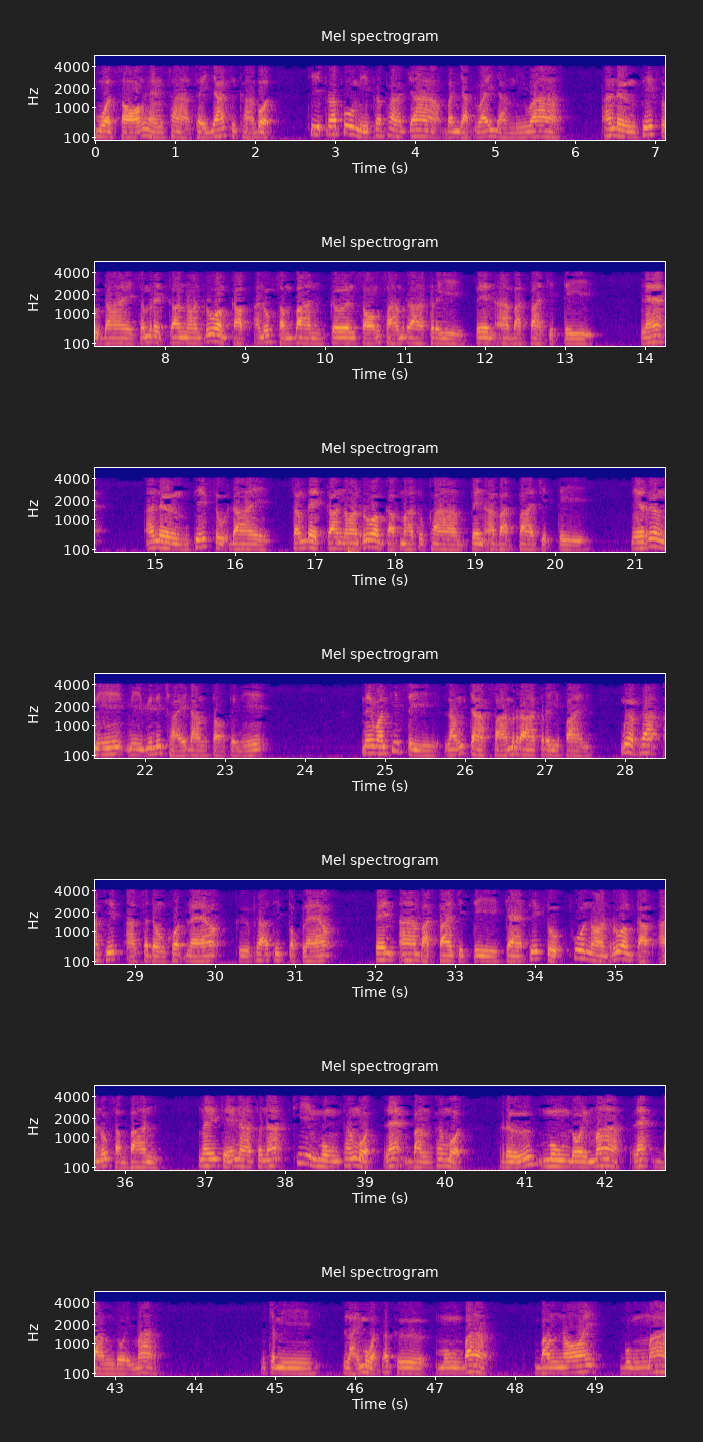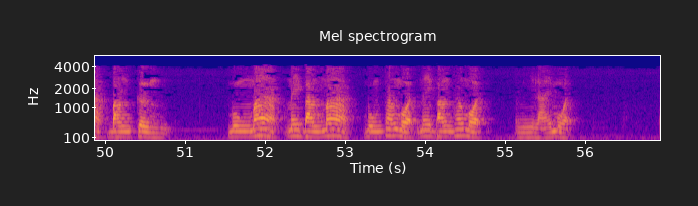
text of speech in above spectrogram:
หมวดสองแห่งสาเสยะสิกขาบท ที่พระผู้มีพระภาคเจ้าบัญญัติไว้อย่างนี้ว่า อันหนึ่งภิกษุใดสำเร็จการนอนร่วมกับอนุสัมบันเกินสองสามราตรี เป็นอาบัติปาจิตตีและอันหนึ่งภิกษุใดสำเร็จการนอนร่วมกับมาตุคาม เป็นอาบัติปาจิตตีในเรื่องนี้มีวินิจฉัยดังต่อไปนี้ ในวันที่สี่หลังจากสามราตรีไป เมื่อพระอาทิตย์อัสดงคตแล้ว คือพระอาทิตย์ตกแล้ว เป็นอาบัติปาจิตตีแก่ภิกษุผู้นอนร่วมกับอนุสัมบันในเสนาสนะที่มุงทั้งหมดและบังทั้งหมด หรือมุงโดยมากและบังโดยมาก มันจะมีหลายหมวดก็คือ มุงบ้างบังน้อย บุงมาก บังกึ่งบุงมากไม่บังมาก บุงทั้งหมด ไม่บังทั้งหมด มีหลายหมวด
